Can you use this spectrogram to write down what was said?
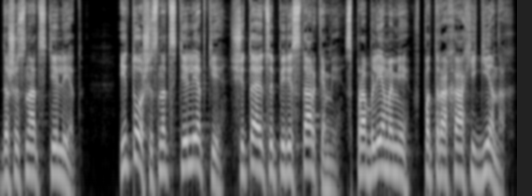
до 16 лет. И то 16-летки считаются перестарками с проблемами в потрохах и генах.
